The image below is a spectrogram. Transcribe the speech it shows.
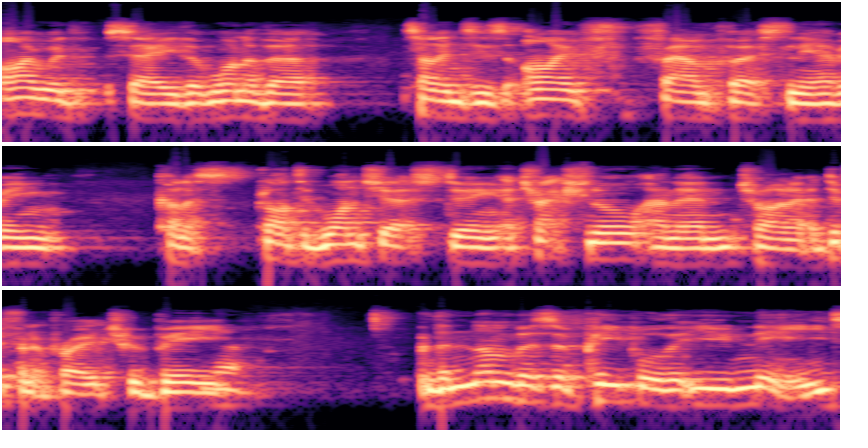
I would say that one of the challenges I've found personally, having kind of planted one church doing attractional and then trying a different approach would be yeah. the numbers of people that you need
